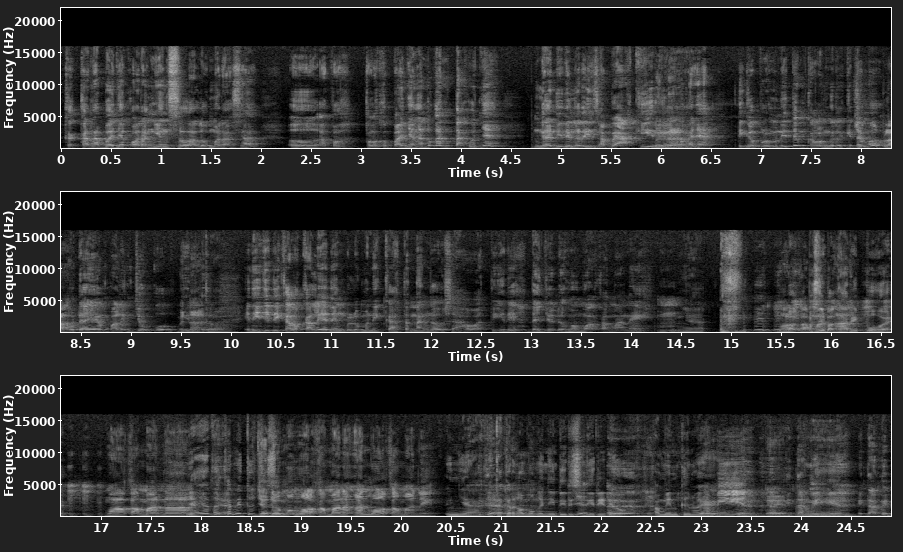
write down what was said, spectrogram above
Ka- karena banyak orang yang selalu merasa eh, apa kalau kepanjangan tuh kan takutnya nggak didengerin sampai akhir ya. Benar. Makanya 30 menit itu kalau menurut kita Cukup mah lah. udah yang paling cukup Benar. gitu. Ini jadi kalau kalian yang belum menikah tenang nggak usah khawatir ya. Dan jodoh mah moal ka maneh. Hmm. Ya. Moal ka Pasti mana? bakal ripuh we. Moal ka mana? Ya eta kan itu Jodoh mah moal ka mana kan moal ka mana? Nya, kita kan ngomongin diri sendiri, Deo. Aminkan we. Amin. Deh. Amin. Tapi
